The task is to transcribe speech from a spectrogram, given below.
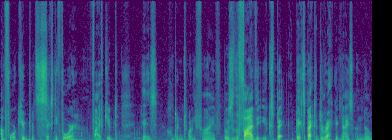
and 4 cubed, which is 64. 5 cubed is 125. Those are the five that you expect be expected to recognize and know.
